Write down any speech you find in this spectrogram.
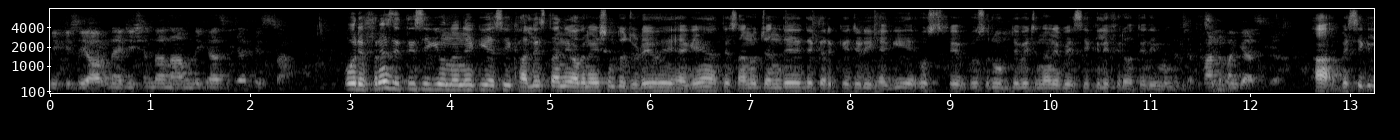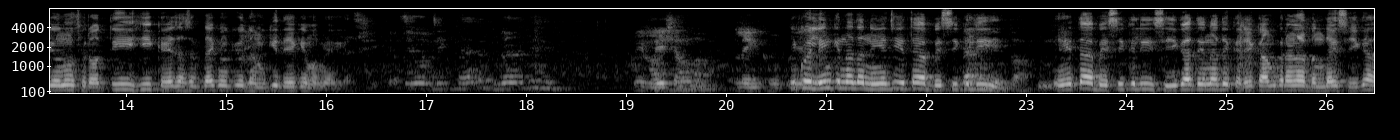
ਵੀ ਕਿਸੇ ਆਰਗੇਨਾਈਜੇਸ਼ਨ ਦਾ ਨਾਮ ਲਿਖਿਆ ਸੀ ਜਾਂ ਕਿਸ ਤਰ੍ਹਾਂ? ਉਹ ਰੈਫਰੈਂਸ ਦਿੱਤੀ ਸੀਗੀ ਉਹਨਾਂ ਨੇ ਕਿ ਅਸੀਂ ਖਾਲਿਸਤਾਨੀ ਆਰਗੇਨਾਈਜੇਸ਼ਨ ਤੋਂ ਜੁੜੇ ਹੋਏ ਹੈਗੇ ਆ ਤੇ ਸਾਨੂੰ ਚੰਦੇ ਦੇ ਕਰਕੇ ਜਿਹੜੀ ਹੈਗੀ ਹੈ ਉਸ ਉਸ ਰੂਪ ਦੇ ਵਿੱਚ ਇਹਨਾਂ ਨੇ ਬੇਸਿਕਲੀ ਫਿਰੌਤੀ ਦੀ ਮੰਗ ਕੀਤੀ। ਫੰਡ ਮੰਗਿਆ ਸੀਗਾ। ਹਾਂ ਬੇਸਿਕਲੀ ਉਹਨੂੰ ਫਿਰੌਤੀ ਹੀ ਕਿਹਾ ਜਾ ਸਕਦਾ ਹੈ ਕਿਉਂਕਿ ਉਹ ਧਮਕੀ ਦੇ ਕੇ ਮੰਗਿਆ ਗਿਆ ਸੀ। ਰਿਲੇਸ਼ਨ ਲਿੰਕ ਇਹ ਕੋਈ ਲਿੰਕ ਇਹਨਾਂ ਦਾ ਨਹੀਂ ਹੈ ਜੀ ਇਹ ਤਾਂ ਬੇਸਿਕਲੀ ਇਹ ਤਾਂ ਬੇਸਿਕਲੀ ਸੀਗਾ ਤੇ ਇਹਨਾਂ ਦੇ ਘਰੇ ਕੰਮ ਕਰਨ ਵਾਲਾ ਬੰਦਾ ਹੀ ਸੀਗਾ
